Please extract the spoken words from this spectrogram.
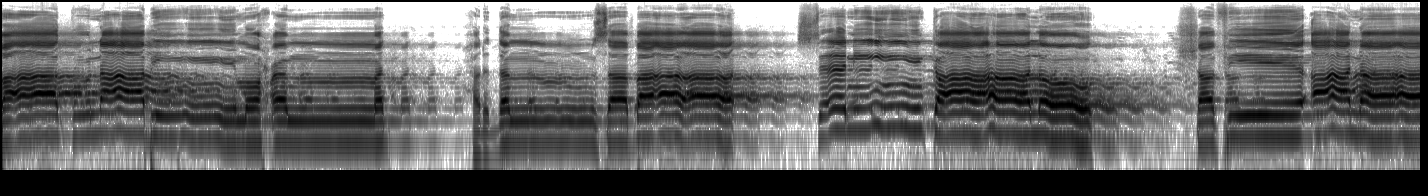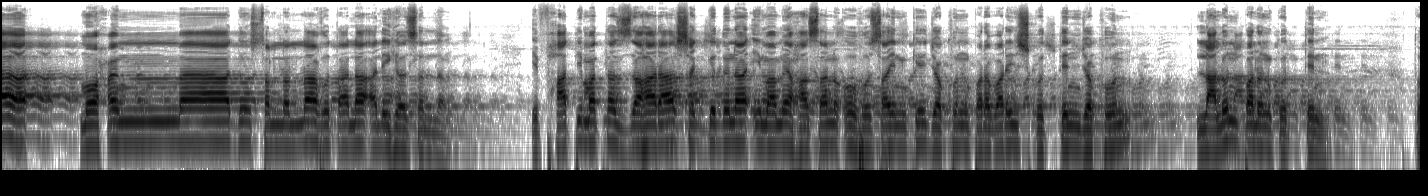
پاک نبی محمد ہر دم سبا سے نکالو شفیعنا محمد صلی اللہ تعالی علیہ وسلم ফাতিমাতা জাহারা সাজ্ঞদুনা ইমামে হাসান ও হোসাইনকে যখন পারবারিশ করতেন যখন লালন পালন করতেন তো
